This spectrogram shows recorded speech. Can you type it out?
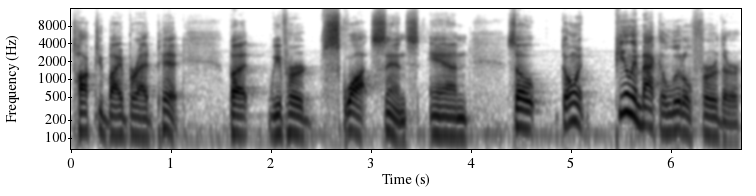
talked to by Brad Pitt. But we've heard squat since. And so going peeling back a little further,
